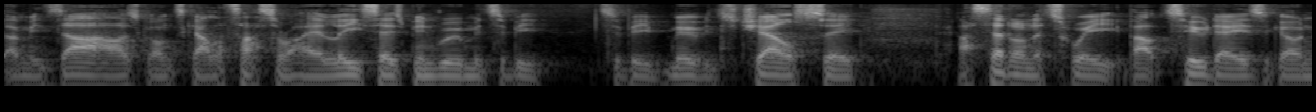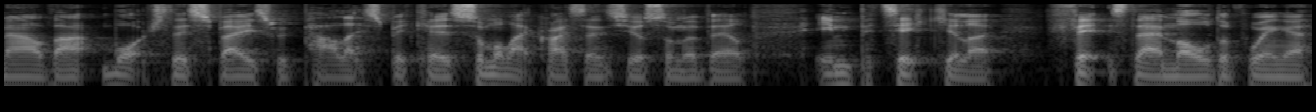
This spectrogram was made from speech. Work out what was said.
I mean Zaha has gone to Galatasaray. Olise has been rumoured to be to be moving to Chelsea. I said on a tweet about two days ago now that watch this space with Palace because someone like Crysencio Summerville in particular fits their mould of winger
